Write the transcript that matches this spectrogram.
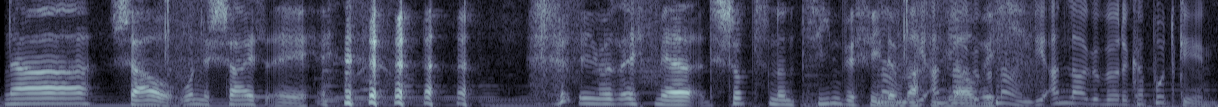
Na, schau, ohne Scheiß, ey. ich muss echt mehr Schubsen und Ziehen-Befehle machen, glaube ich. nein, die Anlage würde kaputt gehen.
